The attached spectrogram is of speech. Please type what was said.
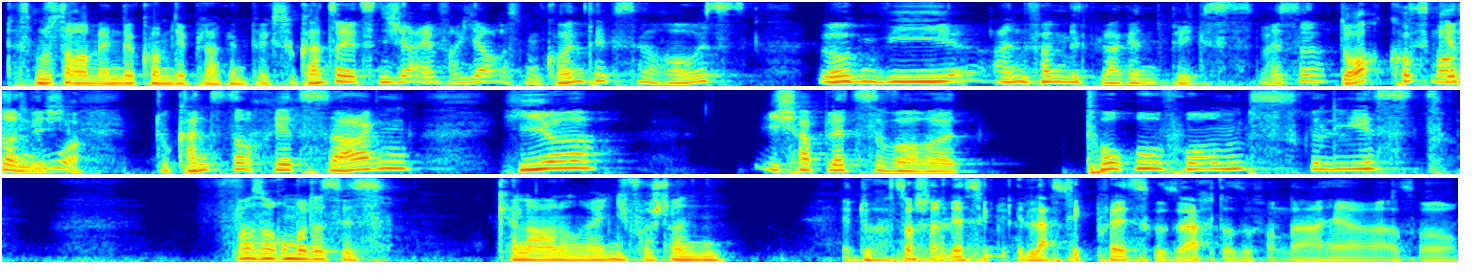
Das muss doch am Ende kommen, die Plug-and-Picks. Du kannst doch jetzt nicht einfach hier aus dem Kontext heraus irgendwie anfangen mit Plug-and-Picks, weißt du? Doch, guck Das mal geht auf doch die nicht. Uhr. Du kannst doch jetzt sagen, hier, ich habe letzte Woche Toro-Forms released. Was auch immer das ist. Keine Ahnung, hab ich nicht verstanden. Ja, Du hast doch schon Elastic, Elastic Press gesagt, also von daher, also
